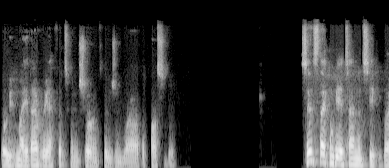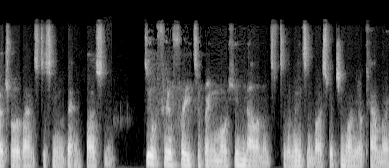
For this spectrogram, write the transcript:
but we've made every effort to ensure inclusion wherever possible. Since there can be a tendency for virtual events to seem a bit impersonal, do feel free to bring a more human element to the meeting by switching on your camera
